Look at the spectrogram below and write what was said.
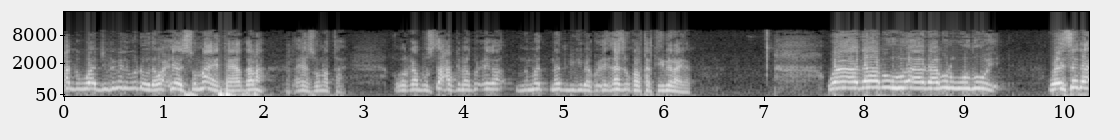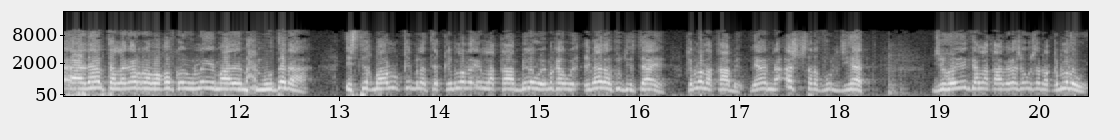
xagga waajibnimadii u dhowda waxay sunna ay tahay haddana waxay sunno tahay. Marka mustaxabki baa kuxiga nadbigii ba kuxiga saas u kala tartiibinayaan wa aadaabuhu aadaabu lwuduui waysada aadaabta laga rabo qofka inuu la yimaado maxmuudada istiqbaalu qiblati qiblada in la qaabilo wey markaa cibaadaad ku jirtaaye qiblada qaabil lianna ashrafu ljihaad jihooyinka la qaabilasha u shara qiblada wey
